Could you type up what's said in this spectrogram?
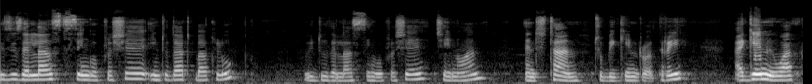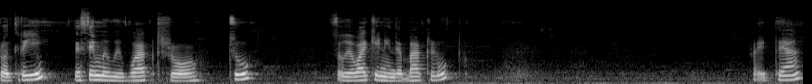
this is the last single crochet. Into that back loop we do the last single crochet chain one and turn to begin row three. Again we work row three the same way we've worked row two. So we're working in the back loop. Right there.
